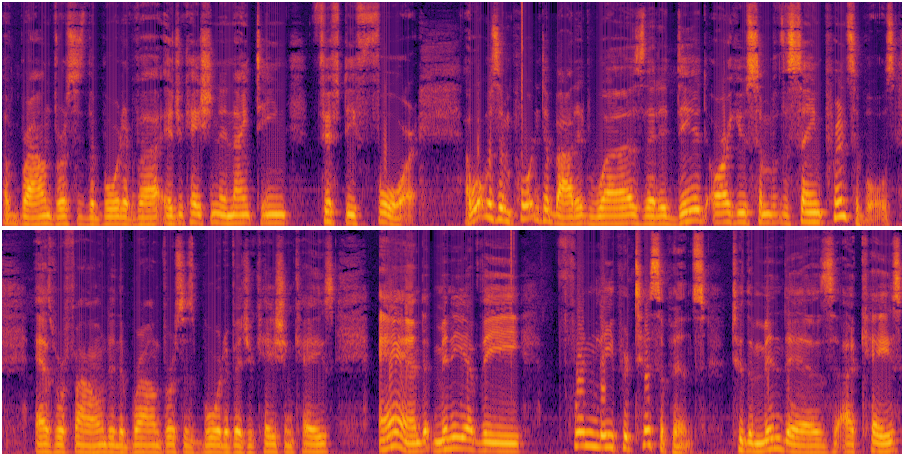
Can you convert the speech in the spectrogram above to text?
of Brown versus the Board of uh, Education in 1954. Uh, what was important about it was that it did argue some of the same principles as were found in the Brown versus Board of Education case, and many of the friendly participants to the Mendez uh, case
